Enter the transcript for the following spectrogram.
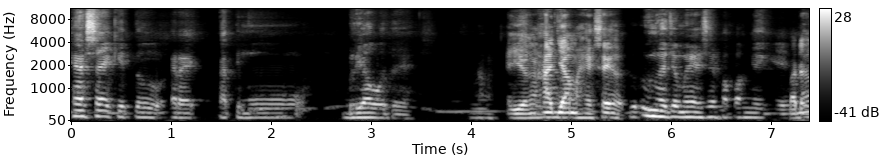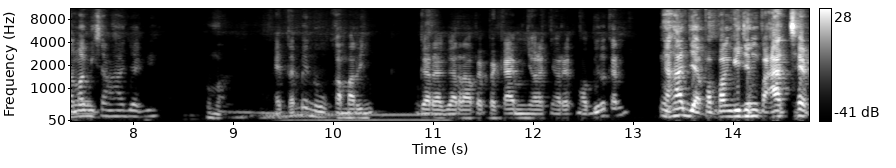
hese gitu erek katimu beliau teh. Iya ngahaja mah hese. Enggak cuma hese papang gitu. Padahal mah bisa ngahaja ge. Kumaha? Eta be nu kamarin gara-gara PPKM nyoret-nyoret mobil kan ngahaja papanggi jeung Pak Acep.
